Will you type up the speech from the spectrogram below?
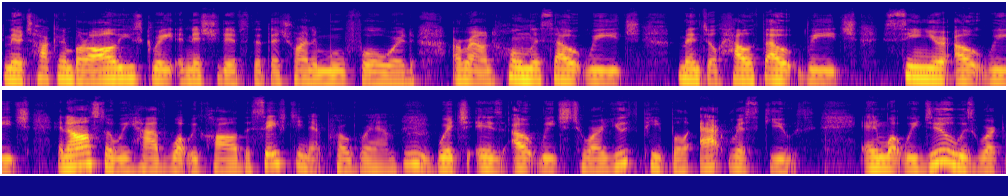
and they're talking about all these great initiatives that they're trying to move forward around homeless outreach, mental health outreach, senior outreach, and also we have what we call the safety net program, mm. which is outreach to our youth people, at risk youth. And what we do is work.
